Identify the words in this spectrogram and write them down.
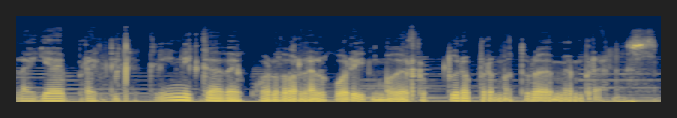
la guía de práctica clínica de acuerdo al algoritmo de ruptura prematura de membranas.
